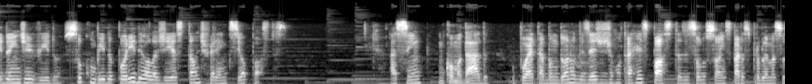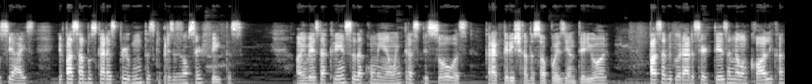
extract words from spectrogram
e do indivíduo sucumbido por ideologias tão diferentes e opostas. Assim, incomodado, o poeta abandona o desejo de encontrar respostas e soluções para os problemas sociais e passa a buscar as perguntas que precisam ser feitas. Ao invés da crença da comunhão entre as pessoas, característica da sua poesia anterior, passa a vigorar a certeza melancólica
